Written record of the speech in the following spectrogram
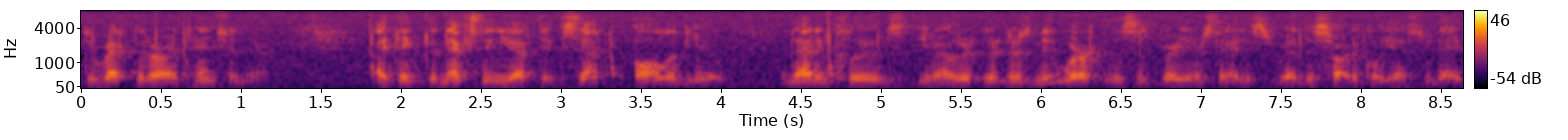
directed our attention there. I think the next thing you have to accept, all of you, and that includes, you know, there- there, there's new work. This is very interesting. I just read this article yesterday.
